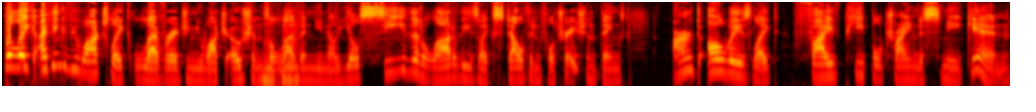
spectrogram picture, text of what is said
But like, I think if you watch like Leverage and you watch Ocean's Mm-hmm. Eleven, you know, you'll see that a lot of these like stealth infiltration things aren't always like five people trying to sneak in.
